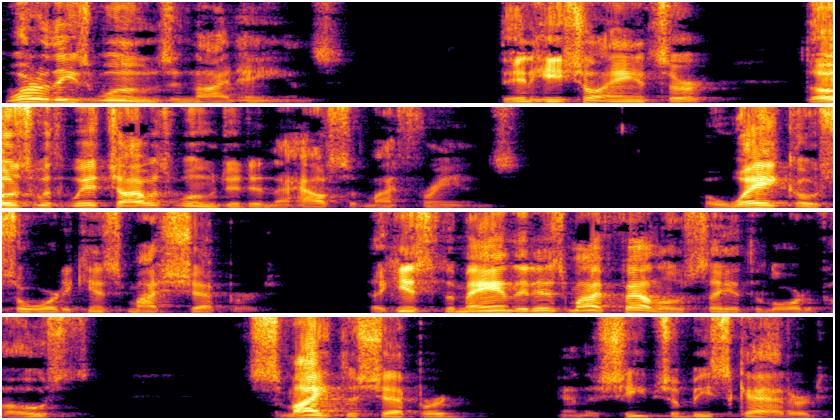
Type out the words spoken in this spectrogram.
What are these wounds in thine hands? Then he shall answer, Those with which I was wounded in the house of my friends. Awake, O sword, against my shepherd, against the man that is my fellow, saith the Lord of hosts. Smite the shepherd, and the sheep shall be scattered,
